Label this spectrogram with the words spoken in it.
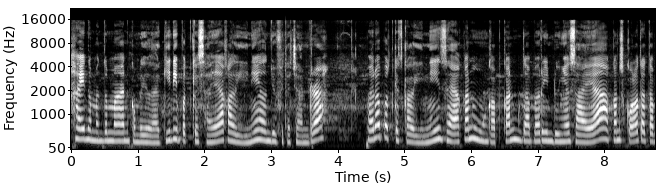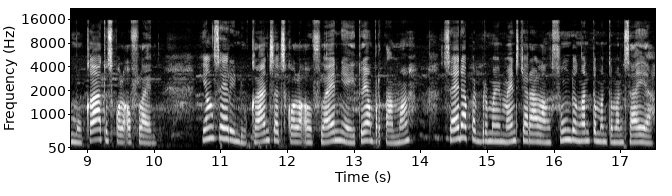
Hai teman-teman, kembali lagi di podcast saya kali ini Vita Chandra. Pada podcast kali ini saya akan mengungkapkan betapa rindunya saya akan sekolah tatap muka atau sekolah offline. Yang saya rindukan saat sekolah offline yaitu yang pertama, saya dapat bermain-main secara langsung dengan teman-teman saya.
